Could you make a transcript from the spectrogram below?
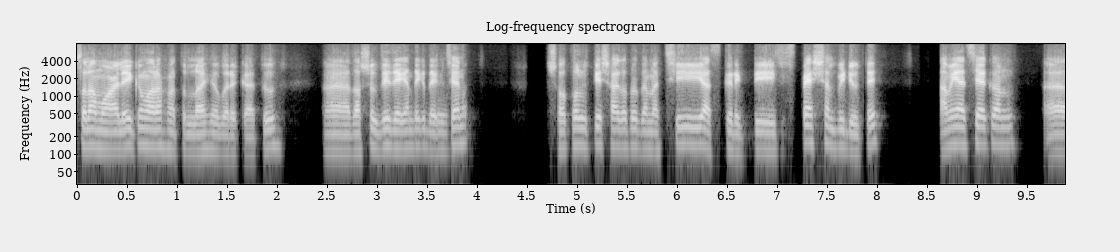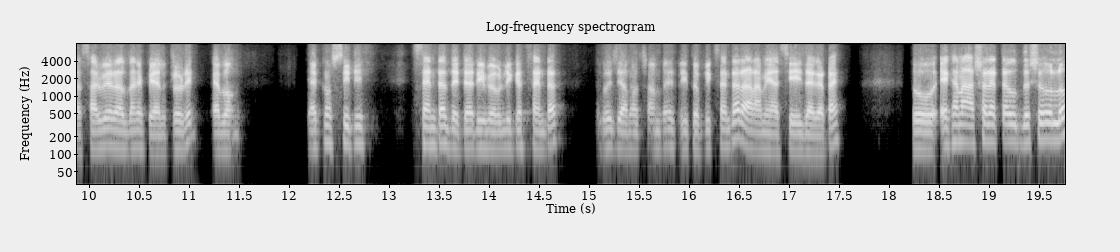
আসসালামু আলাইকুম রহমতুল্লাহ বারকাতু দর্শক যে যেখান থেকে দেখছেন, সকলকে স্বাগত জানাচ্ছি আজকের একটি স্পেশাল ভিডিওতে আমি আছি এখন সার্বিয়ার রাজধানী পেয়ালক রোডে এবং এখন সিটি সেন্টার যেটা রিপাবলিকের সেন্টার ওই যে আমার সামনে রিপাবলিক সেন্টার আর আমি আছি এই জায়গাটায়। তো এখানে আসার একটা উদ্দেশ্য হলো,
